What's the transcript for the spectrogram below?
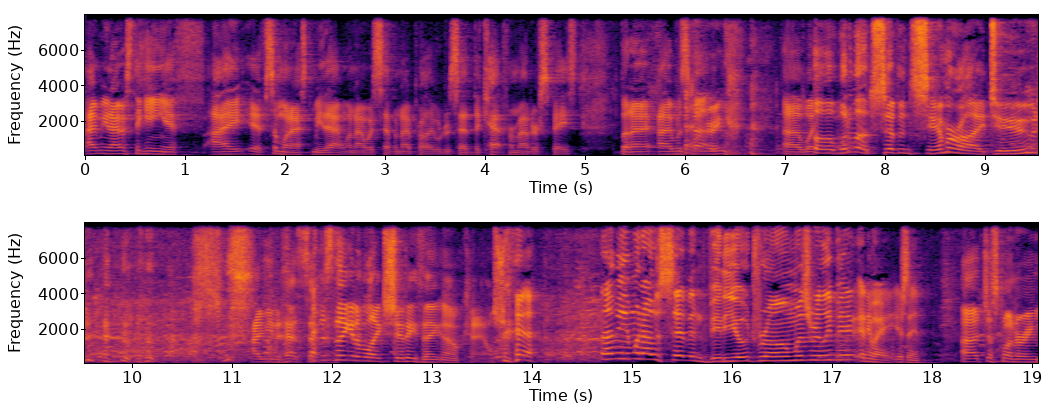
I mean, I was thinking if I if someone asked me that when I was seven, I probably would have said The Cat from Outer Space. But I, I was wondering, uh, what Uh, what about Seven Samurai, dude? I mean, it has. I'm just thinking of like shitty thing. Okay, I'll. Sh- I mean, when I was seven, Videodrome was really big. Anyway, you're saying. Uh, just wondering,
